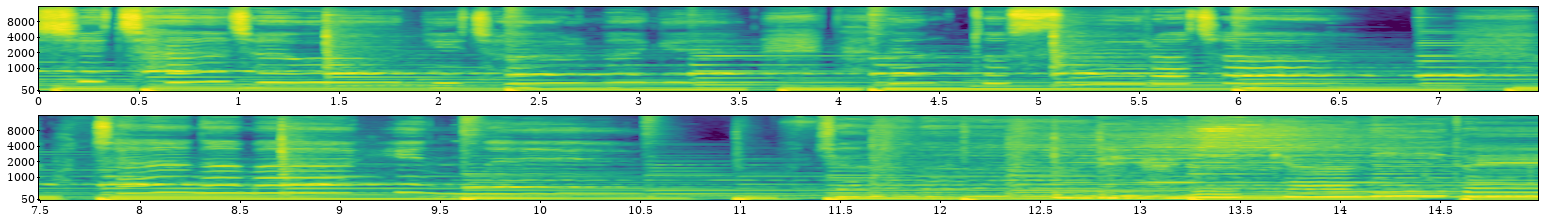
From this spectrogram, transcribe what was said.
시 찾아온 이 절망에 나는 또 쓰러져. 혼자 남아있네. 혼자 남아 내가 네 편이 돼.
